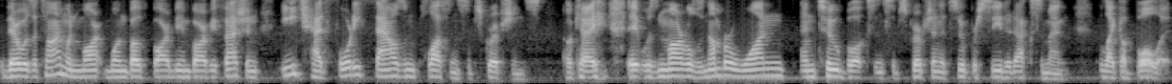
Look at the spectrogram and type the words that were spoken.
There was a time when Mar- when both Barbie and Barbie Fashion each had 40,000 plus in subscriptions. Okay, it was Marvel's number one and two books in subscription. It superseded X Men like a bullet.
